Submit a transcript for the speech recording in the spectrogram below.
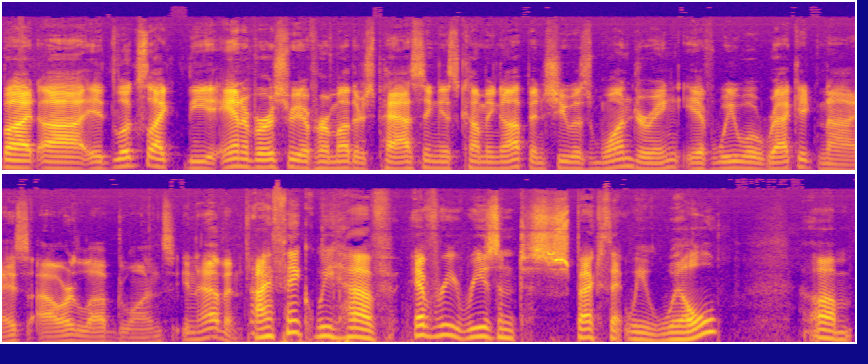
But uh, it looks like the anniversary of her mother's passing is coming up, and she was wondering if we will recognize our loved ones in heaven. I think we have every reason to suspect that we will, um,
